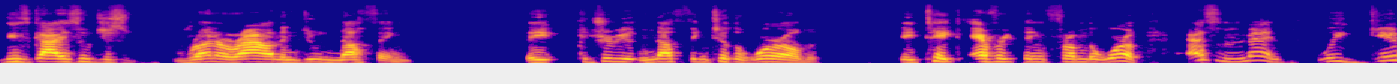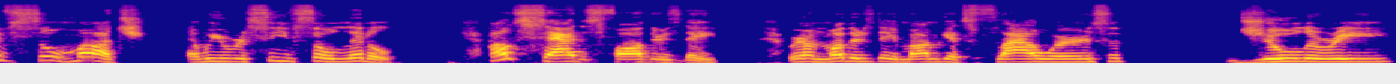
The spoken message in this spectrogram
these guys who just run around and do nothing. They contribute nothing to the world. They take everything from the world. As men, we give so much and we receive so little. How sad is Father's Day? Where on Mother's Day, mom gets flowers, jewelry,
